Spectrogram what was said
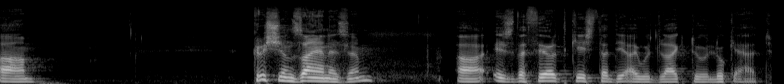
Um, Christian Zionism uh, is the third case study I would like to look at.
